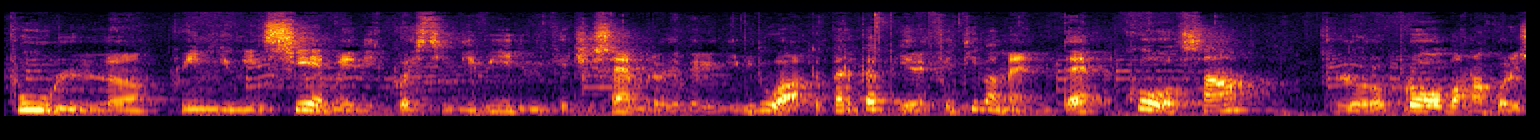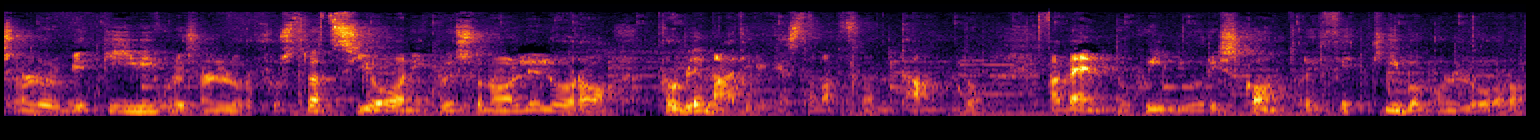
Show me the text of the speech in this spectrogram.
pool, quindi un insieme di questi individui che ci sembra di aver individuato per capire effettivamente cosa loro provano, quali sono i loro obiettivi, quali sono le loro frustrazioni, quali sono le loro problematiche che stanno affrontando, avendo quindi un riscontro effettivo con loro,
